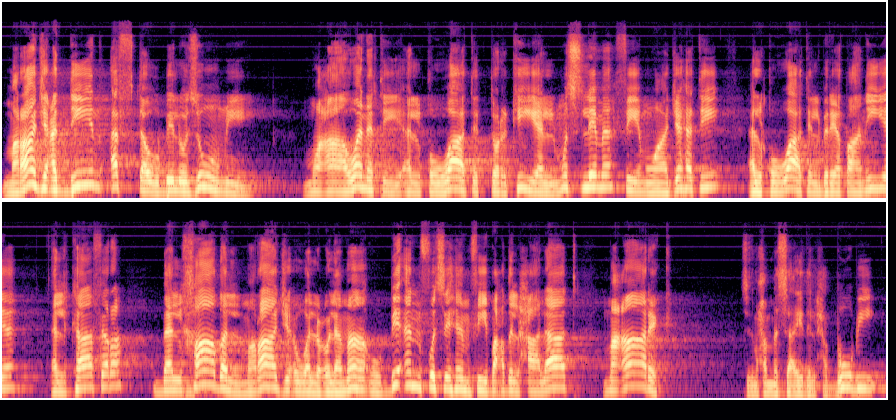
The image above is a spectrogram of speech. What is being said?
مراجع الدين أفتوا بلزوم معاونة القوات التركية المسلمة في مواجهة القوات البريطانية الكافرة بل خاض المراجع والعلماء بأنفسهم في بعض الحالات معارك. سيد محمد سعيد الحبوبي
